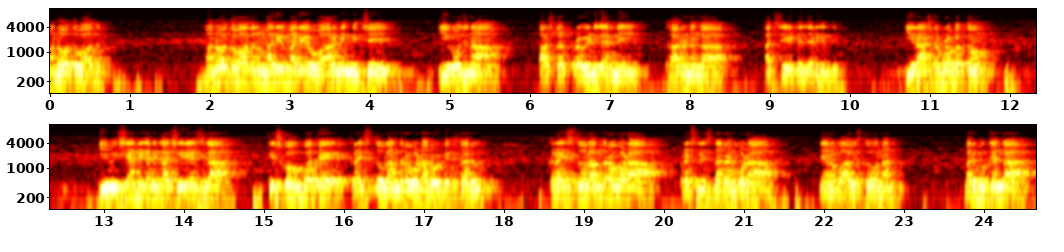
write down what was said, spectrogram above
మనోతవాదులు మనోతవాదులు మరీ మరీ వార్నింగ్ ఇచ్చి ఈ రోజున పాస్టర్ ప్రవీణ్ గారిని దారుణంగా హత్య చేయటం జరిగింది. ఈ రాష్ట్ర ప్రభుత్వం ఈ విషయాన్ని కనుక సీరియస్గా తీసుకోకపోతే క్రైస్తవులందరూ కూడా రోడ్డెక్కుతారు. క్రైస్తవులందరూ కూడా ప్రశ్నిస్తారని కూడా నేను భావిస్తూ ఉన్నాను. మరి ముఖ్యంగా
